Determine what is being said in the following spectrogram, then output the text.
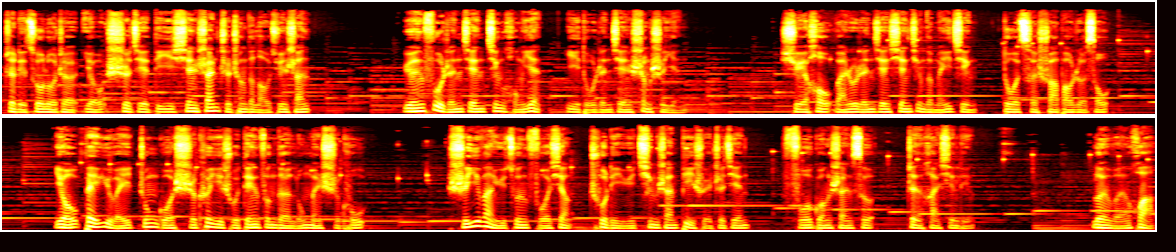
这里坐落着有“世界第一仙山”之称的老君山。远赴人间惊鸿艳，一睹人间盛世颜。雪后宛如人间仙境的美景，多次刷爆热搜。有被誉为中国石刻艺术巅峰的龙门石窟，十一万余尊佛像矗立于青山碧水之间，佛光山色，震撼心灵。论文化，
